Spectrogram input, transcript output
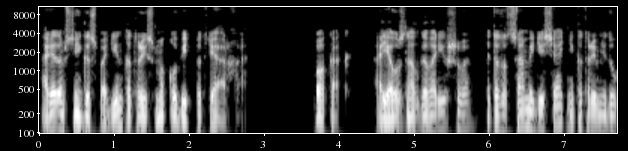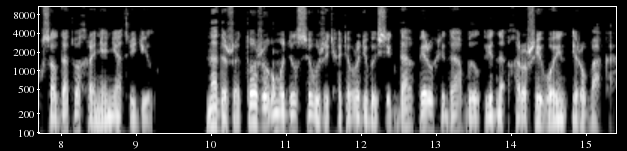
а рядом с ней господин, который смог убить патриарха. О как! А я узнал говорившего. Это тот самый десятник, который мне двух солдат в охранении отрядил. Надо же, тоже умудрился выжить, хотя вроде бы всегда в первых рядах был, видно, хороший воин и рубака.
